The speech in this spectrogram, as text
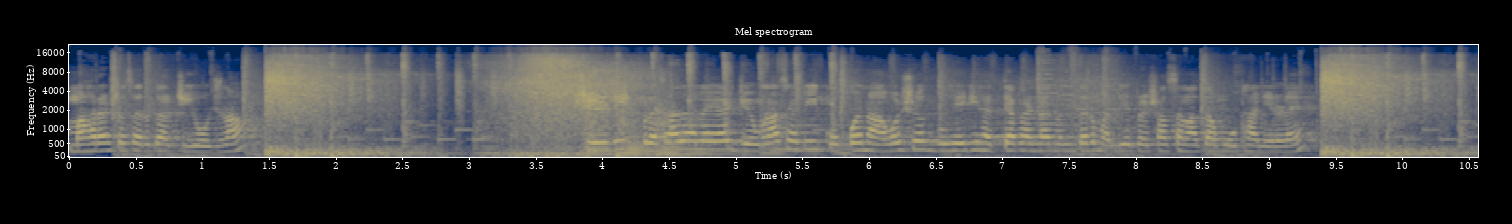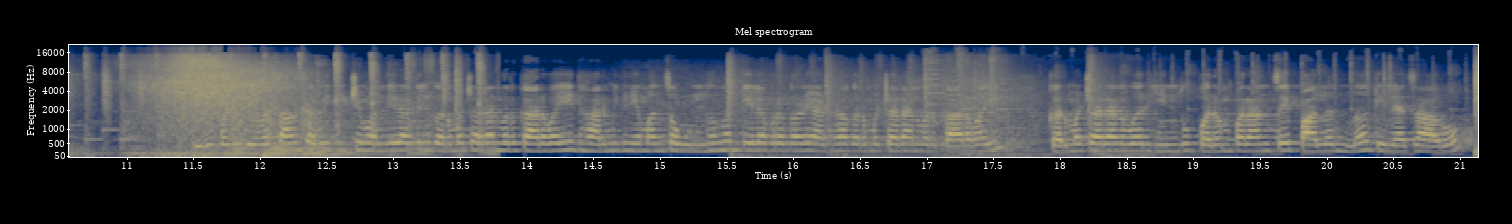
महाराष्ट्र सरकारची योजना. शिर्डीत प्रसादालयात जेवणासाठी कुपन आवश्यक दुहेरी हत्याकांडानंतर मंदिर प्रशासनाचा मोठा निर्णय. तिरुपती देवस्थान समितीची मंदिरातील कर्मचाऱ्यांवर कारवाई धार्मिक नियमांचं उल्लंघन केल्याप्रकरणी अठरा कर्मचाऱ्यांवर कारवाई. कर्मचाऱ्यांवर हिंदू परंपरांचे पालन न केल्याचा आरोप.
